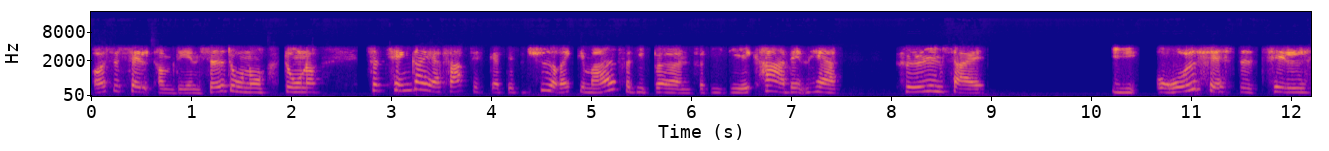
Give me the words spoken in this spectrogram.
også selv om det er en sæddonor, donor, så tænker jeg faktisk, at det betyder rigtig meget for de børn, fordi de ikke har den her følelse sig i rådfæstet til,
